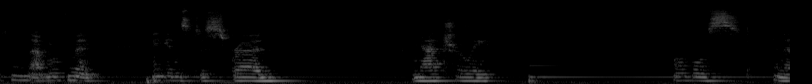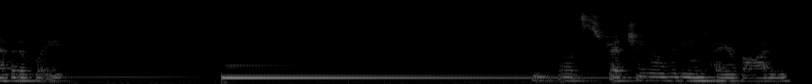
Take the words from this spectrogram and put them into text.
So that movement begins to spread naturally, almost inevitably, until it's stretching over the entire body.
